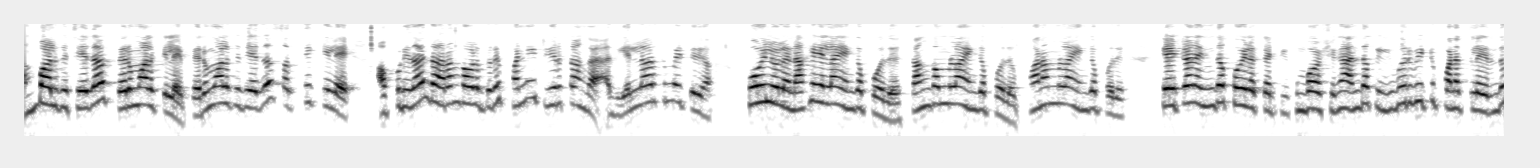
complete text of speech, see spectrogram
அம்பாளுக்கு செய்தா பெருமாளுக்கு இல்லை. பெருமாளுக்கு செய்தா சக்திக்கு இல்லை. அப்படிதான் இந்த அறங்காவலத்துறை பண்ணிட்டு இருக்காங்க. அது எல்லாருக்குமே தெரியும். கோயில் உள்ள நகையெல்லாம் எங்க போகுது? தங்கம்லாம் எங்க போகுது? பணம்லாம் எங்க போகுது? கேட்டா இந்த கோயிலை கட்டி கும்பாபிஷேகம் அந்த இவர் வீட்டு பணத்துல இருந்து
